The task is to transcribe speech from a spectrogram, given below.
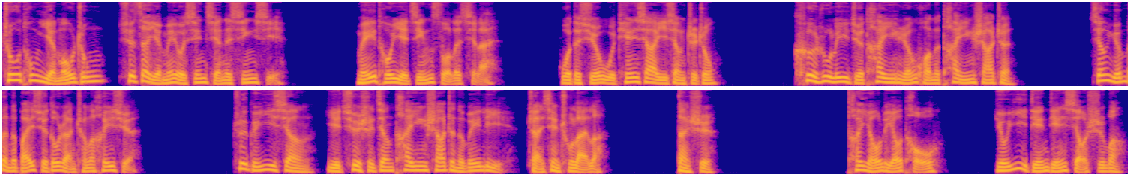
周通眼眸中却再也没有先前的欣喜，眉头也紧锁了起来。我的玄武天下一象之中，刻入了一绝太阴人皇的太阴杀阵，将原本的白雪都染成了黑雪。这个意象也确实将太阴杀阵的威力展现出来了，但是，他摇了摇头，有一点点小失望。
